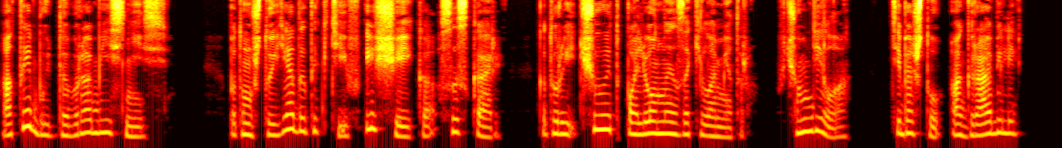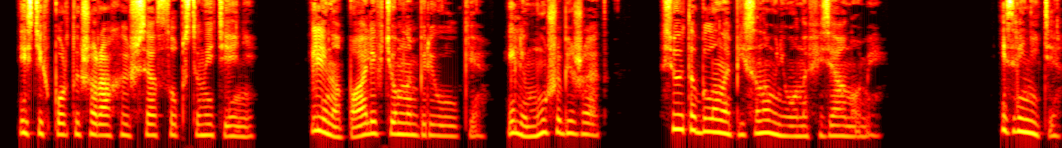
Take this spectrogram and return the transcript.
А ты, будь добра, объяснись. Потому что я детектив, ищейка, сыскарь, который чует паленое за километр. В чем дело? Тебя что, ограбили? И с тех пор ты шарахаешься от собственной тени? Или напали в темном переулке? Или муж обижает? Все это было написано у него на физиономии. «Извините»,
